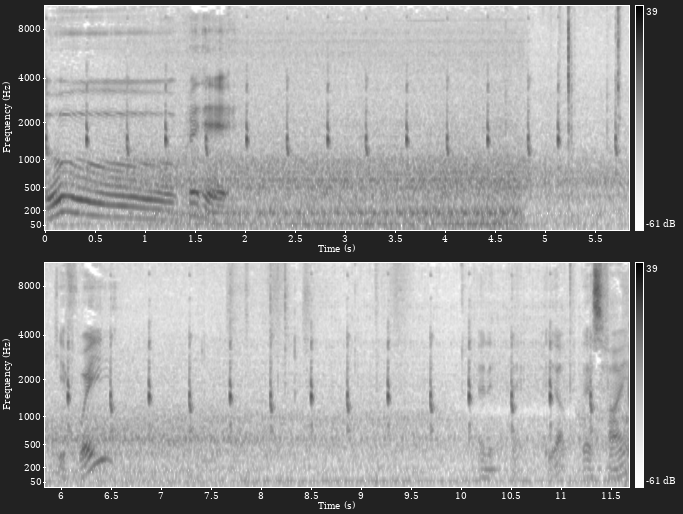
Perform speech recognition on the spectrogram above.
Ooh, pretty. Give way. And yep, that's fine.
